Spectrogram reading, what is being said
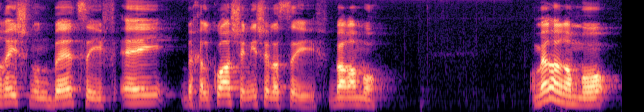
רנ"ב, סעיף A, בחלקו השני של הסעיף, ברמו. אומר הרמו,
